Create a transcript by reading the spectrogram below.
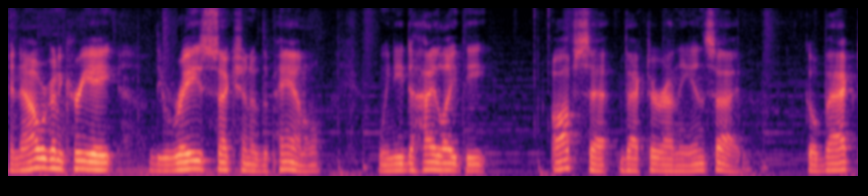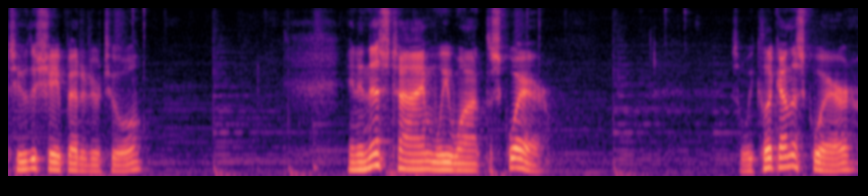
And now we're going to create the raised section of the panel. We need to highlight the offset vector on the inside. go back to the shape editor tool. And in this time, we want the square. So we click on the square.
